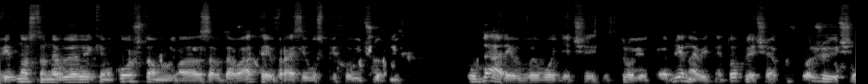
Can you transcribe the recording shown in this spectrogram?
відносно невеликим коштом е, завдавати в разі успіху відчутних ударів, виводячи зі строю кораблі, навіть не топлячи, а пошкоджуючи.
